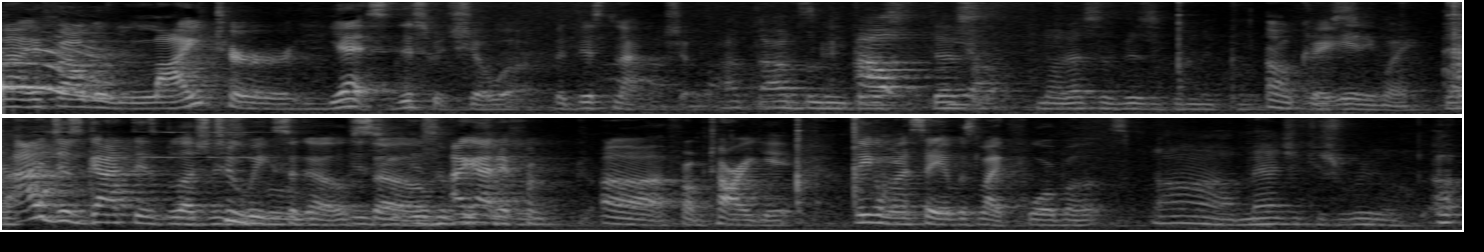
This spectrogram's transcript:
Now, if I was lighter, yes, this would show up, but this not gonna show up. I, I believe that's Out, that's yeah. no, that's invisible makeup. Okay, That's- anyway. that's- I just got this blush two weeks ago, It's- so it's I got it from uh, from Target. I think I'm gonna say it was like four bucks. Ah, magic is real. Oh.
